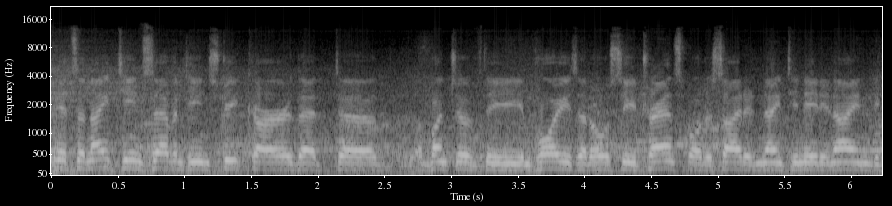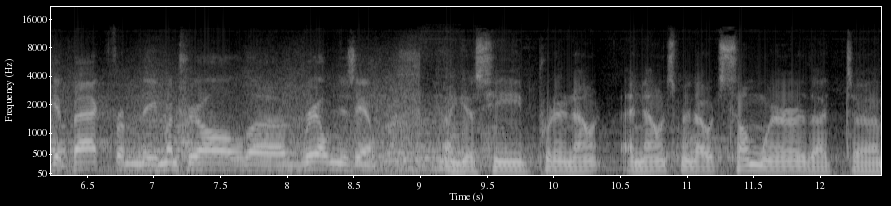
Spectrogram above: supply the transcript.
It's a 1917 streetcar that uh, a bunch of the employees at OC Transpo decided in 1989 to get back from the Montreal uh, Rail Museum. I guess he put an out announcement out somewhere that uh,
